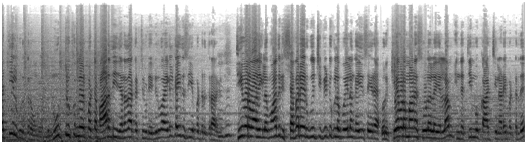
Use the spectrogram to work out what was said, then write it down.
பட்டியல் கொடுக்கிறேன் உங்களுக்கு. நூற்றுக்கும் மேற்பட்ட பாரதிய ஜனதா கட்சியினுடைய நிர்வாகிகள் கைது செய்யப்பட்டிருக்கிறார்கள். தீவிரவாதிகளை மாதிரி செவரேர் குதிச்சு வீட்டுக்குள்ள போய் எல்லாம் கைது செய்யற ஒரு கேவலமான சூழலை எல்லாம் இந்த திமுக ஆட்சியில் நடைபெற்றது.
